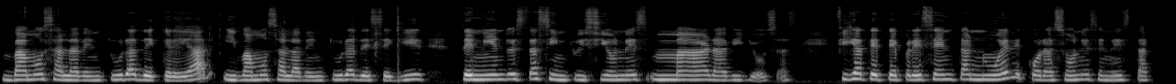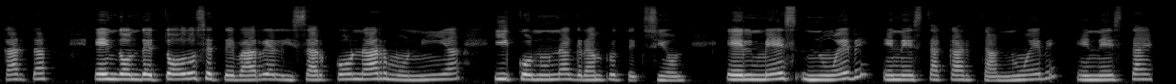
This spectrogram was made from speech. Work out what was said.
vamos a la aventura de crear y vamos a la aventura de seguir teniendo estas intuiciones maravillosas. Fíjate, te presenta nueve corazones en esta carta en donde todo se te va a realizar con armonía y con una gran protección el mes 9 en esta carta 9, en esta,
